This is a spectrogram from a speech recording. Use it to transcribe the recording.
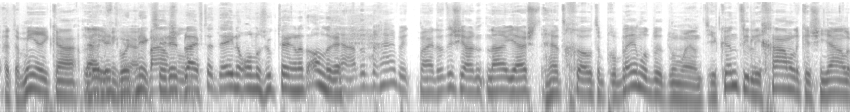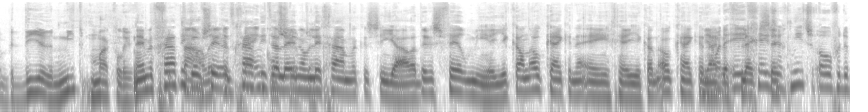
uit Amerika. Ja, dit wordt niks. Dit blijft het ene onderzoek tegen het andere. Ja, dat begrijp ik. Maar dat is jou, nou juist het grote probleem op dit moment. Je kunt die lichamelijke signalen bij dieren niet makkelijk Nee, maar het gaat niet, om, het gaat niet alleen om lichamelijke signalen. Er is veel meer. Je kan ook kijken naar EEG, je kan ook kijken Ja, naar maar de EEG reflexen. zegt niets over de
